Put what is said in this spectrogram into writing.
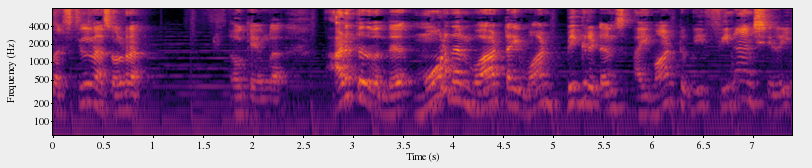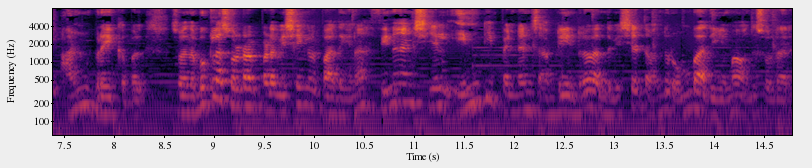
பட் ஸ்டில் நான் சொல்றேன். ஓகேங்களா அடுத்தது வந்து more than what I want big returns I want to be financially unbreakable so இந்த புக்கில் சொல்கிற பல விஷயங்கள் பார்த்தீங்கன்னா ஃபினான்ஷியல் இண்டிபெண்டன்ஸ் அப்படின்ற அந்த விஷயத்த வந்து ரொம்ப அதிகமாக வந்து சொல்கிறாரு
